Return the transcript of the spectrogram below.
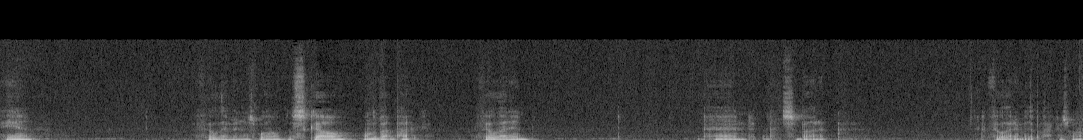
here. Fill them in as well. The skull on the backpack, fill that in. And that's about it. I can fill that in with the black as well.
